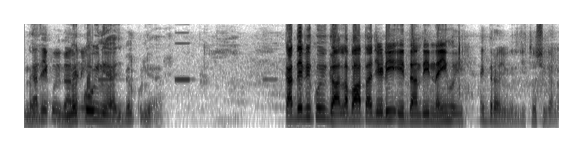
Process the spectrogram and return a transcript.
ਨਹੀਂ ਕਦੇ ਕੋਈ ਗੱਲ ਨਹੀਂ, ਨਹੀਂ ਕੋਈ ਨਹੀਂ ਆਇਆ ਜੀ ਬਿਲਕੁਲ ਨਹੀਂ ਆਇਆ। ਕਦੇ ਵੀ ਕੋਈ ਗੱਲਬਾਤ ਆ ਜਿਹੜੀ ਇਦਾਂ ਦੀ ਨਹੀਂ ਹੋਈ? ਇੱਧਰ ਆਜੋ ਵੀਰ ਜੀ ਤੁਸੀਂ ਗੱਲ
